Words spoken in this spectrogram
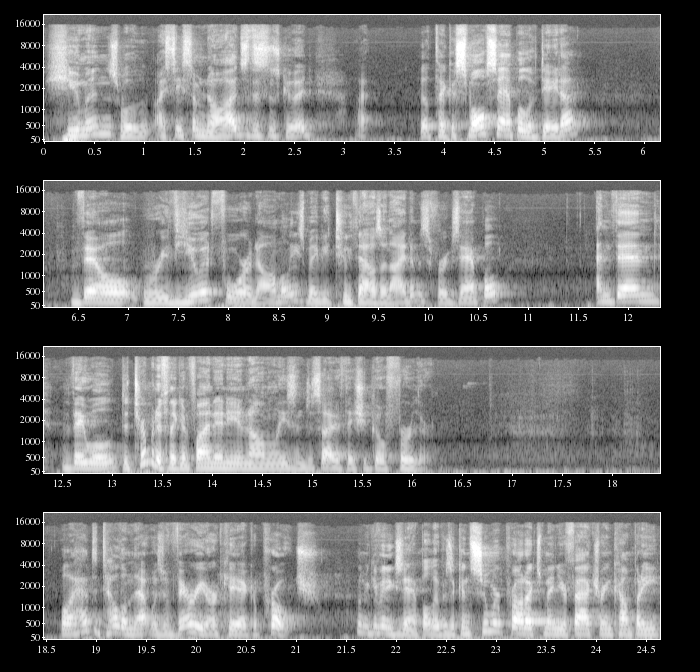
humans, well, I see some nods, this is good. They'll take a small sample of data, they'll review it for anomalies, maybe 2,000 items, for example, and then they will determine if they can find any anomalies and decide if they should go further. Well, I had to tell them that was a very archaic approach. Let me give you an example. There was a consumer products manufacturing company.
